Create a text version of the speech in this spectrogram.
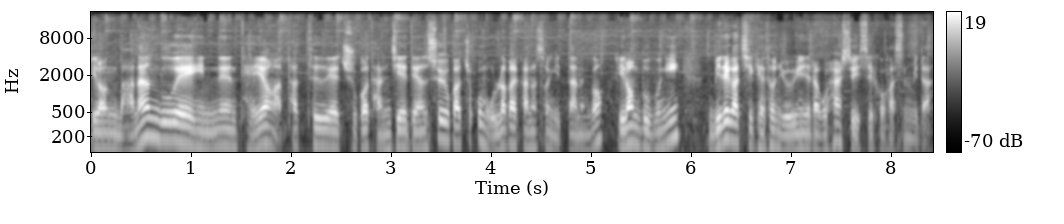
이런 만안구에 있는 대형 아파트의 주거 단지에 대한 수요가 조금 올라갈 가능성이 있다는 거 이런 부분이 미래 가치 개선 요인이라고 할 수 있을 것 같습니다.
